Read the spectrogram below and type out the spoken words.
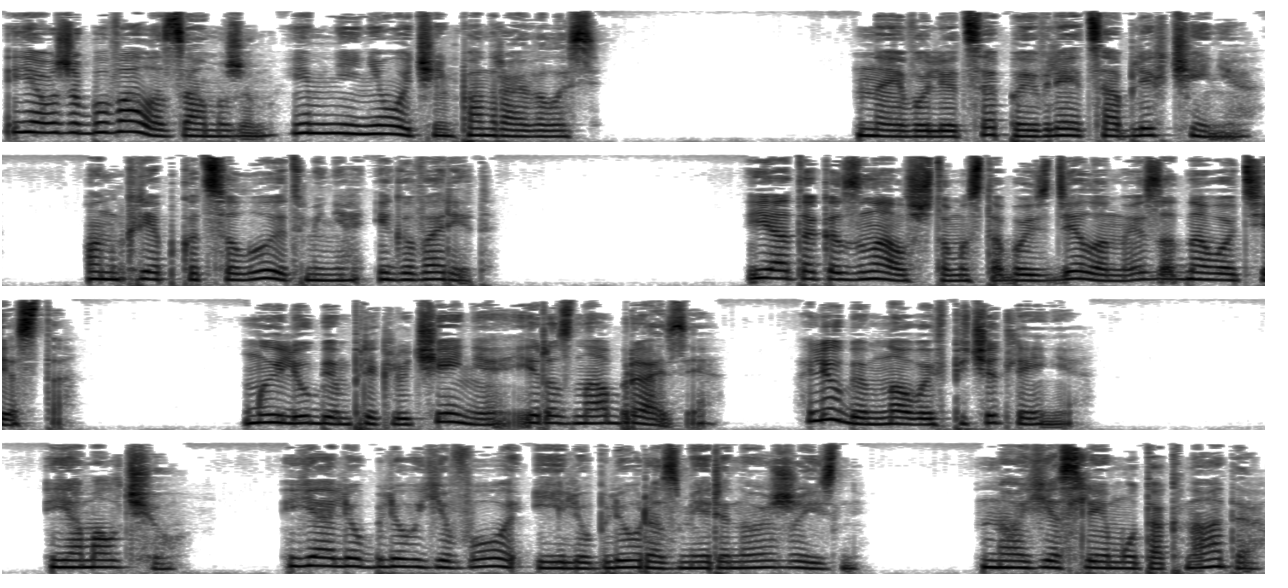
Я уже бывала замужем, и мне не очень понравилось». На его лице появляется облегчение. Он крепко целует меня и говорит. «Я так и знал, что мы с тобой сделаны из одного теста. Мы любим приключения и разнообразие. Любим новые впечатления». Я молчу. Я люблю его и люблю размеренную жизнь. Но если ему так надо,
